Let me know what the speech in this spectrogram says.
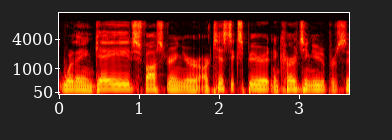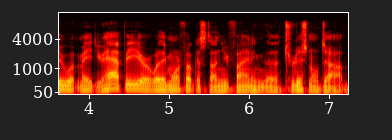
Were they engaged, fostering your artistic spirit and encouraging you to pursue what made you happy, or were they more focused on you finding the traditional job?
